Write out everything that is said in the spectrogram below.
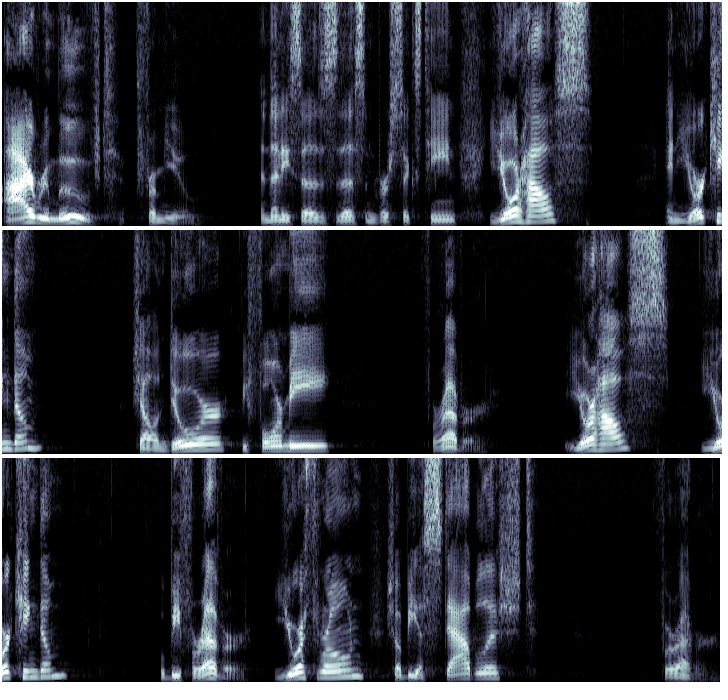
I removed from you." And then he says this in verse 16, "Your house and your kingdom shall endure before me forever. Your house, your kingdom will be forever. Your throne shall be established forever.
